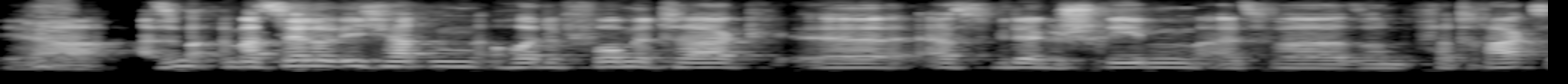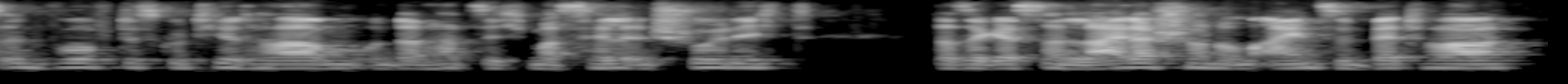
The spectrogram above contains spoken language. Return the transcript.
ja, also Marcel und ich hatten heute Vormittag äh, erst wieder geschrieben, als wir so einen Vertragsentwurf diskutiert haben und dann hat sich Marcel entschuldigt, dass er gestern leider schon um eins im Bett war,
